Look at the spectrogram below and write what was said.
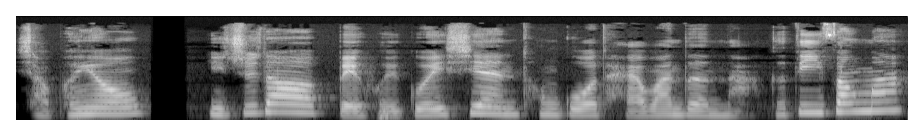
小朋友，你知道北回归线通过台湾的哪个地方吗？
